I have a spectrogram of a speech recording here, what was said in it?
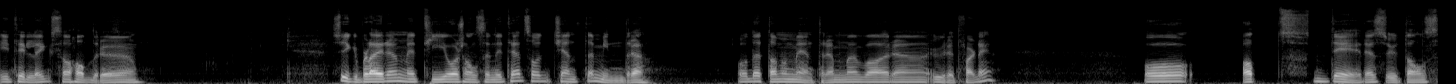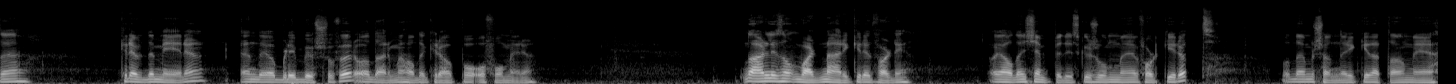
I tillegg så hadde du sykepleiere med ti års ansiennitet som tjente mindre. Og dette mente de var uh, urettferdig. Og at deres utdannelse krevde mer enn det å bli bussjåfør, og dermed hadde krav på å få mer. Nå er det liksom Verden er ikke rettferdig. Og jeg hadde en kjempediskusjon med folk i Rødt, og de skjønner ikke dette med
